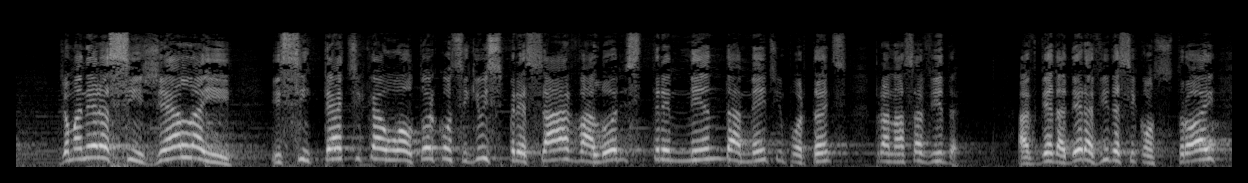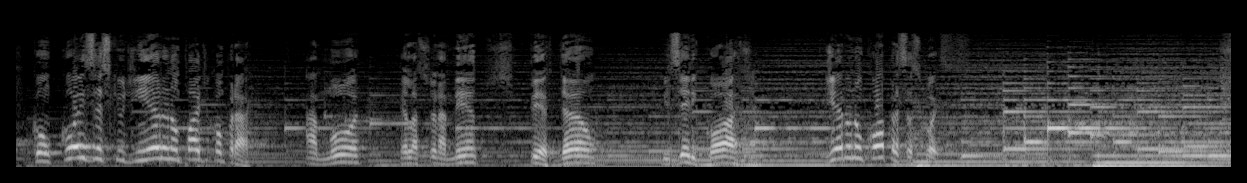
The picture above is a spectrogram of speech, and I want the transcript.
De uma maneira singela e e sintética, o autor conseguiu expressar valores tremendamente importantes para a nossa vida. A verdadeira vida se constrói com coisas que o dinheiro não pode comprar: amor, relacionamentos, perdão, misericórdia. O dinheiro não compra essas coisas.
